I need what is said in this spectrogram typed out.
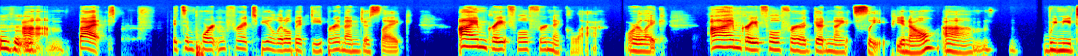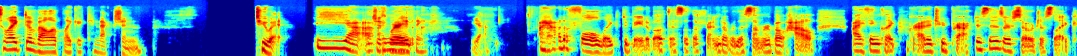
Mhm. Um, but it's important for it to be a little bit deeper than just like, I'm grateful for Nicola or like, I'm grateful for a good night's sleep, you know? Um, we need to like develop like a connection to it, yeah, which is I where I think, yeah. I had a full like debate about this with a friend over the summer about how I think like gratitude practices are so just like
